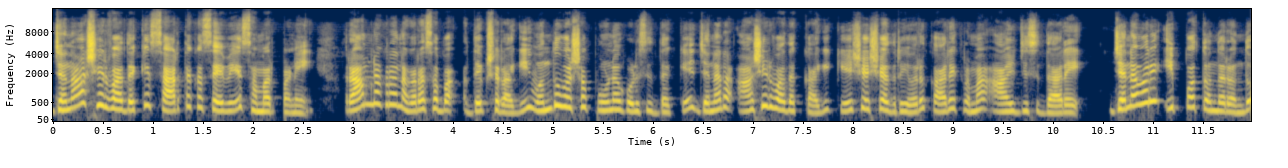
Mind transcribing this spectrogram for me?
ಜನಾಶೀರ್ವಾದಕ್ಕೆ ಸಾರ್ಥಕ ಸೇವೆಯ ಸಮರ್ಪಣೆ. ರಾಮನಗರ ನಗರಸಭಾ ಅಧ್ಯಕ್ಷರಾಗಿ ಒಂದು ವರ್ಷ ಪೂರ್ಣಗೊಳಿಸಿದ್ದಕ್ಕೆ ಜನರ ಆಶೀರ್ವಾದಕ್ಕಾಗಿ ಕೆ. ಶೇಷಾದ್ರಿಯವರು ಕಾರ್ಯಕ್ರಮ ಆಯೋಜಿಸಿದ್ದಾರೆ. ಜನವರಿ ಇಪ್ಪತ್ತೊಂದರಂದು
